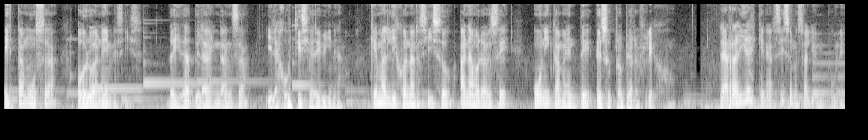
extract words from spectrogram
esta musa oró a Némesis, deidad de la venganza y la justicia divina, que maldijo a Narciso a enamorarse únicamente de su propio reflejo. La realidad es que Narciso no salió impune.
